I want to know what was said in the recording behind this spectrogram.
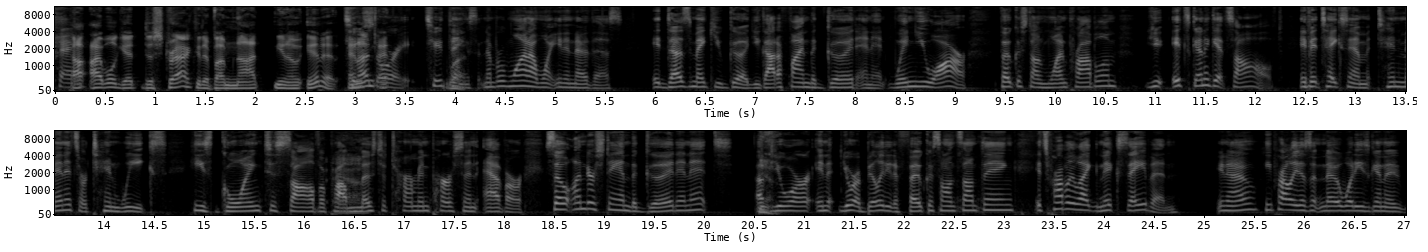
Okay. I, I will get distracted if I'm not you know in it. Two and I'm, story. Two What? things. Number one, I want you to know this. It does make you good. You got to find the good in it. When you are focused on one problem, you, it's going to get solved. If it takes him 10 minutes or 10 weeks, he's going to solve a problem. Most determined person ever. So understand the good in it of Yeah. your in your ability to focus on something. It's probably like Nick Saban. You know, he probably doesn't know what he's going to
